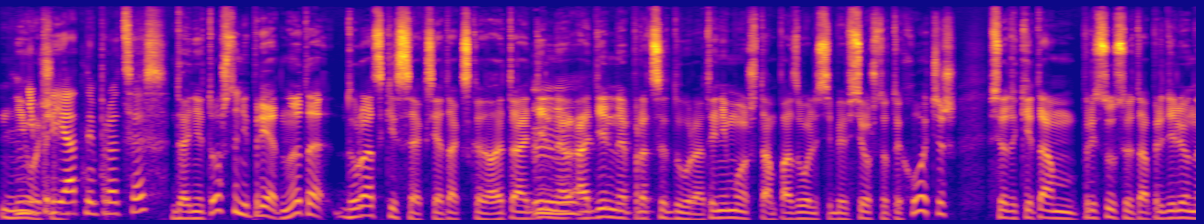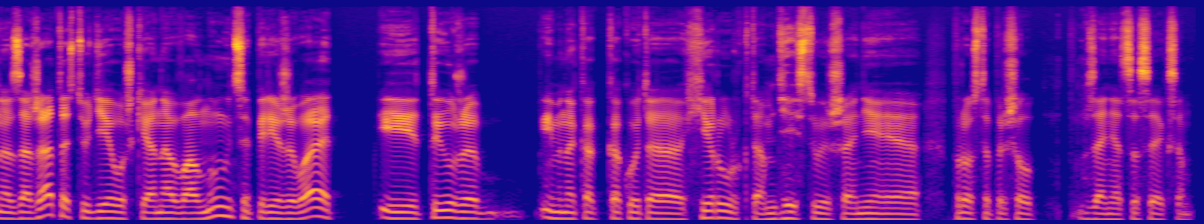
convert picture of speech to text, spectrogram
не очень Неприятный процесс. Да не то, что неприятно, но это дурацкий секс, я так сказал. Это отдельная, Мгм. отдельная процедура. Ты не можешь там позволить себе все, что ты хочешь. Все-таки там присутствует определенная зажатость у девушки, она волнуется, переживает. И ты уже именно как какой-то хирург там действуешь, а не просто пришел заняться сексом.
